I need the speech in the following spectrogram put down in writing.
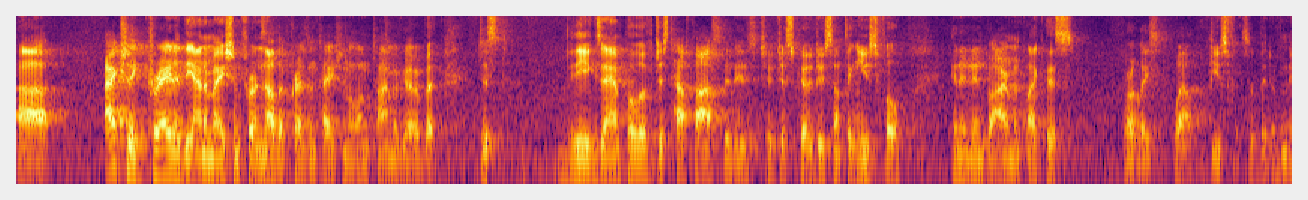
uh, I actually created the animation for another presentation a long time ago, but just the example of just how fast it is to just go do something useful in an environment like this, or at least, well, useful is a bit of an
